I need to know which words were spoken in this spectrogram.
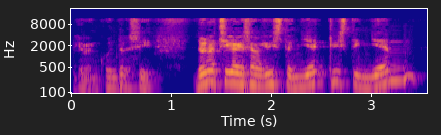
que la encuentre, sí, de una chica que se llama Kristen Yen,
